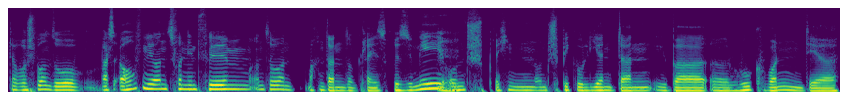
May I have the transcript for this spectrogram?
darüber gesprochen, so, was erhoffen wir uns von dem Film und so und machen dann so ein kleines Resümee Mhm. und sprechen und spekulieren dann über äh, Rook One, der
